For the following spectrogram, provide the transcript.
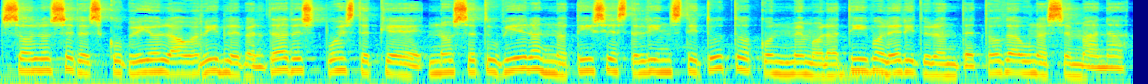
Solo se descubrió la horrible verdad después de que no se tuvieran noticias del Instituto Conmemorativo Lery durante toda una semana.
